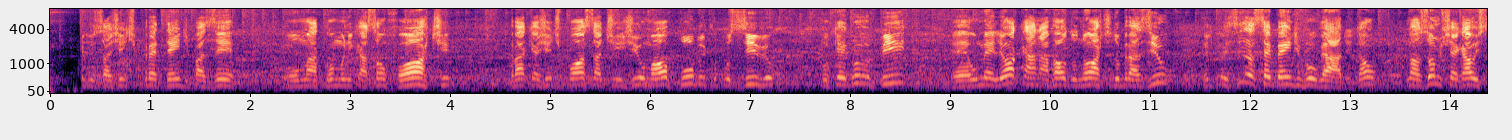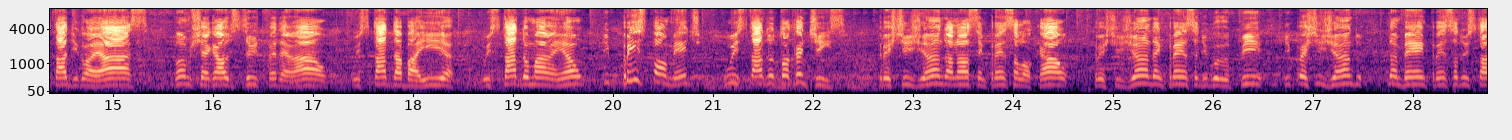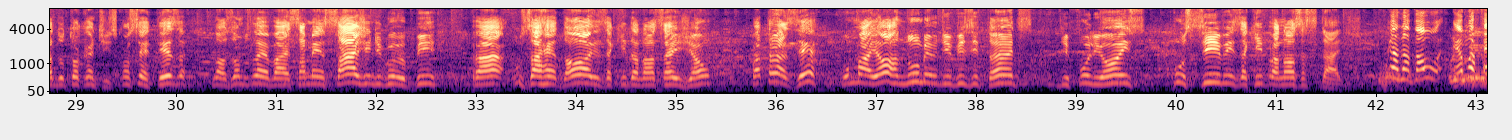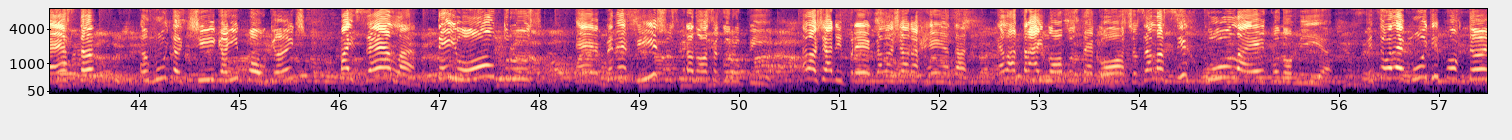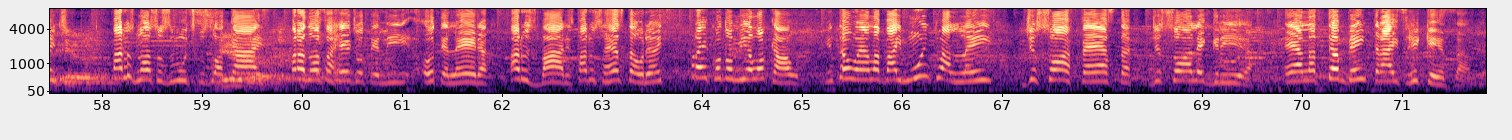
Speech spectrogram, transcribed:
A gente pretende fazer uma comunicação forte para que a gente possa atingir o maior público possível, porque Gurupi é o melhor carnaval do norte do Brasil, ele precisa ser bem divulgado. Então, nós vamos chegar ao estado de Goiás, vamos chegar ao Distrito Federal, o estado da Bahia, o estado do Maranhão e principalmente o estado do Tocantins, prestigiando a nossa imprensa local, prestigiando a imprensa de Gurupi e prestigiando também a imprensa do estado do Tocantins. Com certeza, nós vamos levar essa mensagem de Gurupi para os arredores aqui da nossa região, para trazer o maior número de visitantes, de foliões possíveis aqui para a nossa cidade. O carnaval é uma festa é muito antiga, empolgante, mas ela tem outros é, benefícios para a nossa Gurupi. Ela gera emprego, ela gera renda, ela atrai novos negócios, ela circula a economia. Então ela é muito importante para os nossos músicos locais, para a nossa rede hoteleira, para os bares, para os restaurantes, para a economia local. Então ela vai muito além de só a festa, de só a alegria. Ela também traz riqueza.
